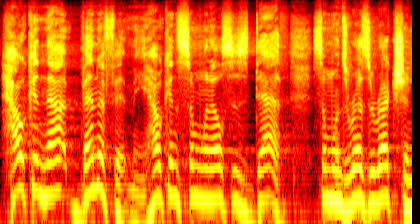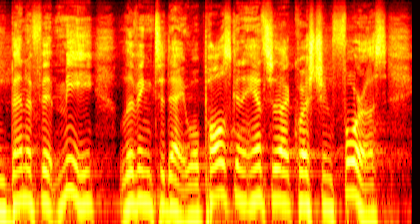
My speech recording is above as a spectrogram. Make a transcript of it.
how can that benefit me? How can someone else's death, someone's resurrection benefit me living today? Well, Paul's going to answer that question for us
